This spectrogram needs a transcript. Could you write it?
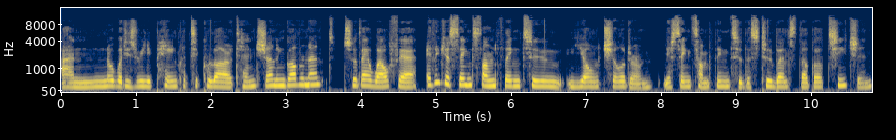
and nobody's really paying particular attention in government to their welfare, I think you're saying something to young children. You're saying something to the students that they're teaching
